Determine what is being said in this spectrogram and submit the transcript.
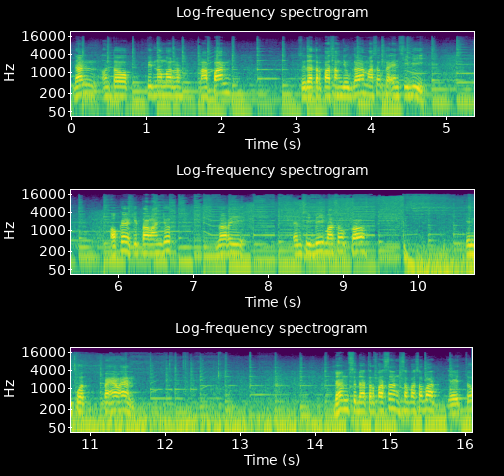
dan untuk pin nomor 8 sudah terpasang juga masuk ke NCB. Oke, kita lanjut dari NCB masuk ke input PLN dan sudah terpasang sobat-sobat yaitu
